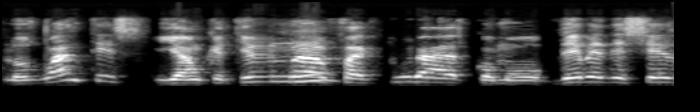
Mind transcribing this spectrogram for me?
los guantes y aunque tiene una factura como debe de ser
